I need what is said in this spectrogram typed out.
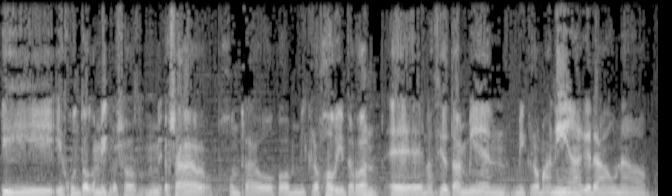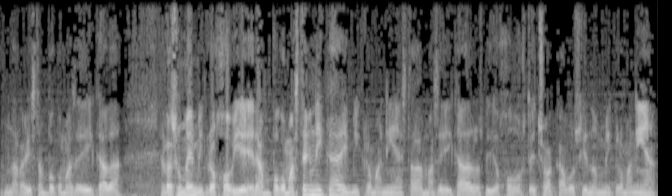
y, junto con Microsoft, o sea, junto con Micro Hobby, perdón, eh, nació también Micromanía, que era una, una, revista un poco más dedicada. En resumen, Micro Hobby era un poco más técnica y Micromanía estaba más dedicada a los videojuegos. De hecho, acabó siendo Micromanía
